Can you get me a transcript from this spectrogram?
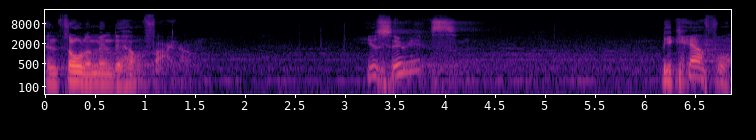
and throw them into hellfire. You serious? Be careful.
